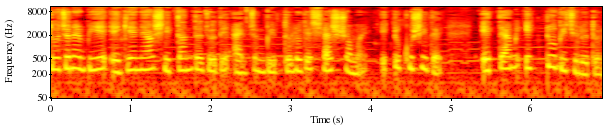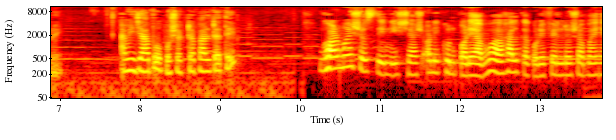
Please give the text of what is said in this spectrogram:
দুজনের বিয়ে এগিয়ে নেওয়ার সিদ্ধান্তে যদি একজন বৃদ্ধ লোকের শেষ সময় একটু খুশি দেয়, এতে আমি একটু বিচলিত নই। আমি যাব পোশাকটা পাল্টাতে। ঘরময় স্বস্তির নিঃশ্বাস, অনেকক্ষণ পরে আবহাওয়া হালকা করে ফেলল সবাই।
